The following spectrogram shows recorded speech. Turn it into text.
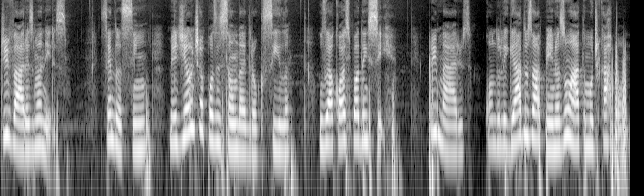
de várias maneiras. Sendo assim, mediante a posição da hidroxila, os alcoóis podem ser primários, quando ligados a apenas um átomo de carbono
